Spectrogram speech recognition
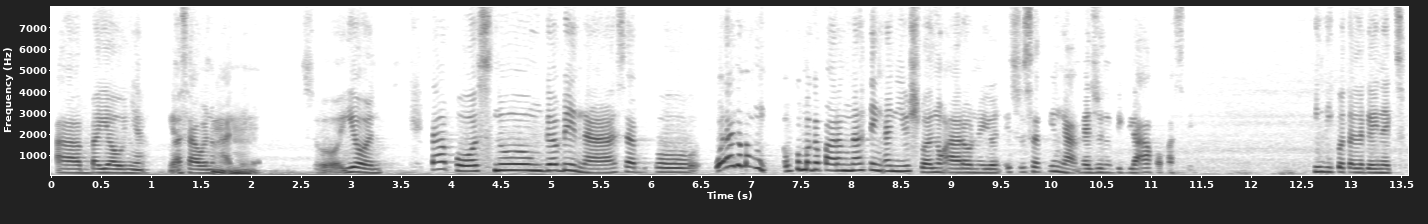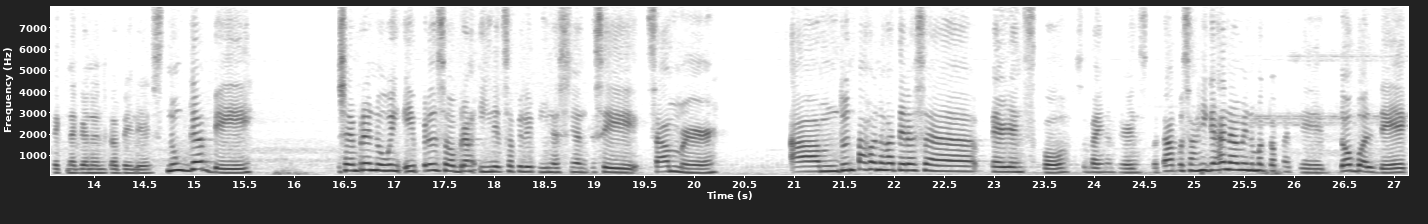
ah, bayaw niya, yung asawa ng ate Mhm. niya. So, yun. Tapos, nung gabi na, sabi ko, wala namang, kumbaga parang nothing unusual nung araw na yun. It's just that yun nga, medyo nabigla ako kasi hindi ko talaga in-expect na ganun kabilis. Nung gabi, syempre knowing April, sobrang init sa Pilipinas yan kasi summer. Um, doon pa ako nakatira sa parents ko, sa bahay ng parents ko. Tapos ang higaan namin ng magkapatid, double deck.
